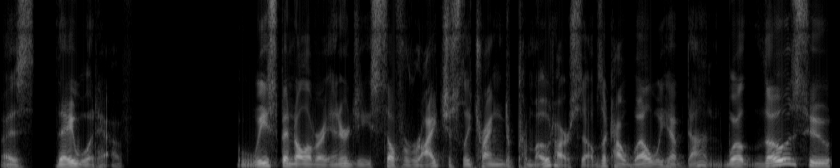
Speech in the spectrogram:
as they would have. We spend all of our energy self righteously trying to promote ourselves. Look how well we have done. Well, those who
